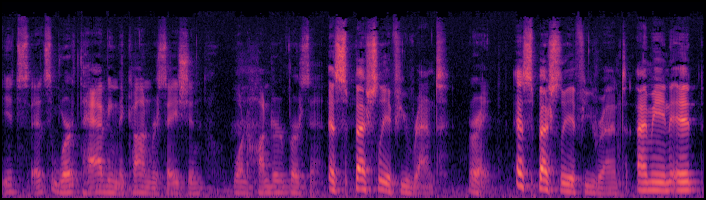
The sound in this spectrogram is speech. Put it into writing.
it's it's worth having the conversation one hundred percent. Especially if you rent. Right. Especially if you rent. I mean, it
